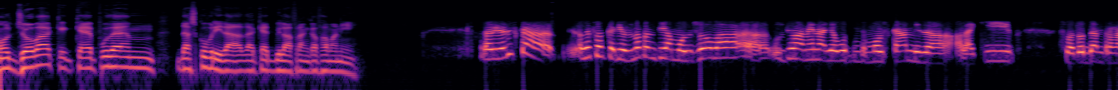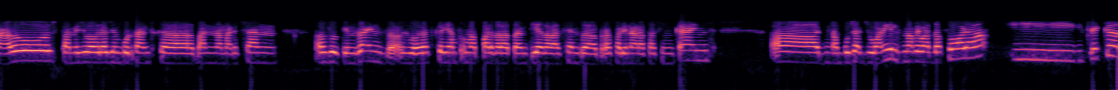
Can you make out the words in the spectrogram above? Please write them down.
molt jove. Què, què podem descobrir de- d'aquest Vilafranca femení? La veritat és que, és el que dius, una plantilla molt jove, eh, últimament hi ha hagut molts canvis a, a l'equip, sobretot d'entrenadors, també jugadores importants que van anar marxant els últims anys, les jugadores que ja han format part de la plantilla de l'ascens a preferent ara fa 5 anys, eh, han posat juvenils, han arribat de fora, i crec que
